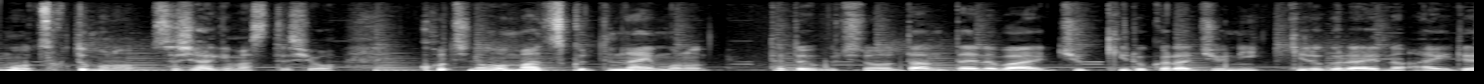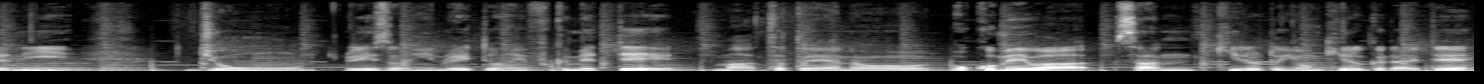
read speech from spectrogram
もう作ったものを差し上げますでしょ。こっちのもまだ作ってないもの。例えばうちの団体の場合10キロから12キロぐらいの間に常温冷蔵品冷凍品含めてまあ例えばあのお米は3キロと4キロぐらいで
